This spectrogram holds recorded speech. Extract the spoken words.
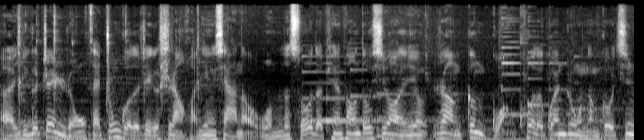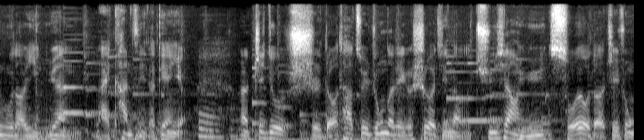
呃一个阵容。在中国的这个市场环境下呢，我们的所有的片方都希望用让更广阔的观众能够进入到影院来看自己的电影。嗯，呃，这就使得它最终的这个设计呢，趋向于所有的这种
